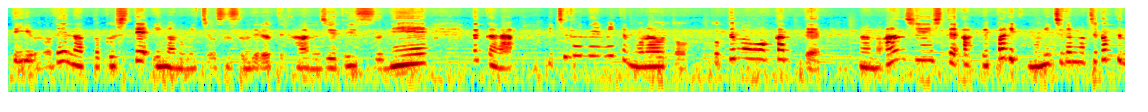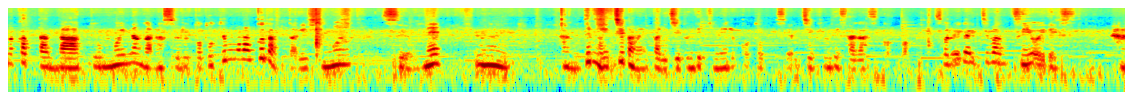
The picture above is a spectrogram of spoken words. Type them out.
っていうので納得して今の道を進んでるって感じですね。だから一度ね、見てもらうととても分かって、あの安心して、あ、やっぱりこの道で間違ってなかったんだって思いながらするととても楽だったりしますよね。うん。あのでも一番はやっぱり自分で決めることですよ。自分で探すこと。それが一番強いです。は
